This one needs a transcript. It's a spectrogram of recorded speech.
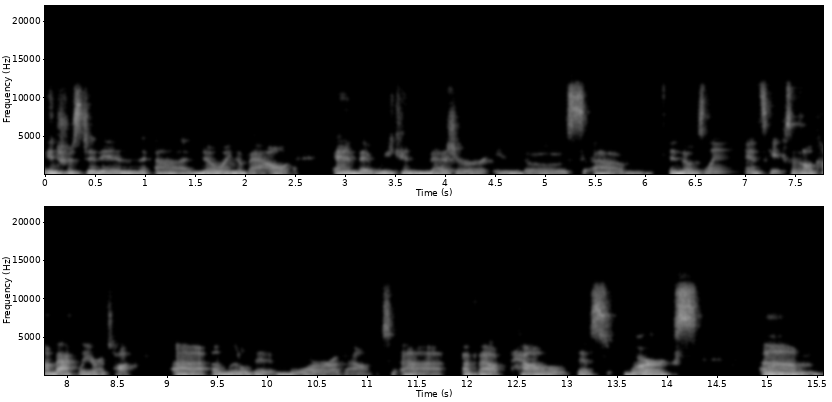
interested in uh, knowing about and that we can measure in those um, in those landscapes. And I'll come back later and talk uh, a little bit more about uh, about how this works. Um,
